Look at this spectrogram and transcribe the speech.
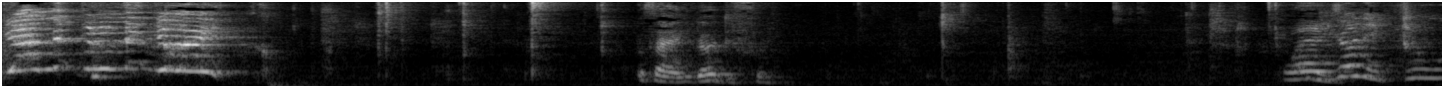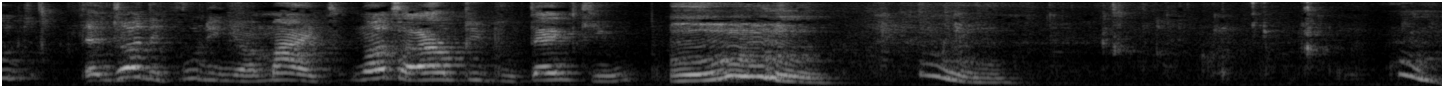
Yeah, literally do it. Because I enjoy the food. Well, hmm. enjoy the food. Enjoy the food in your mind, not around people. Thank you. Mmm. Mmm. Mmm.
